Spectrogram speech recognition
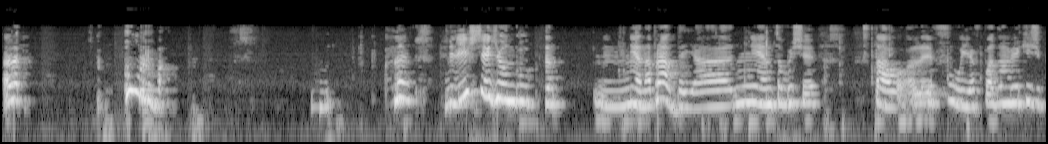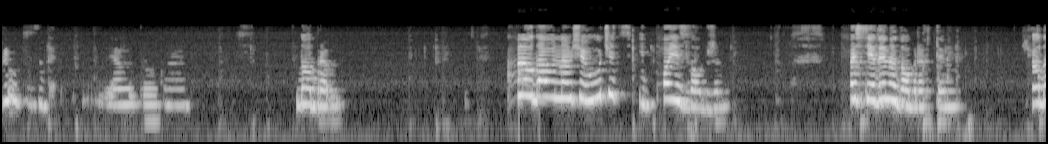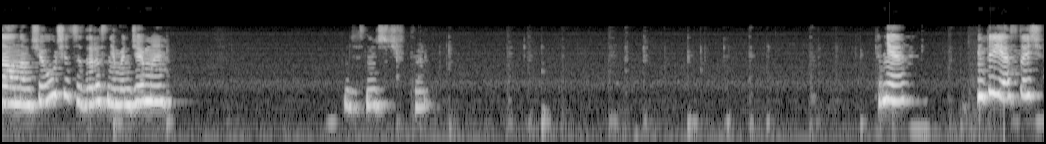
Ale kurwa. Ale widzieliście, jaki on był ten... Nie, naprawdę, ja nie wiem, co by się stało, ale fuj, ja wpadłam w jakiś glut. Ja to... Dobra. Ale udało nam się uciec i to jest dobrze. To jest jedyne dobre w tym. Że udało nam się uciec, a teraz nie będziemy w tym. Nie. Kim ty jesteś?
